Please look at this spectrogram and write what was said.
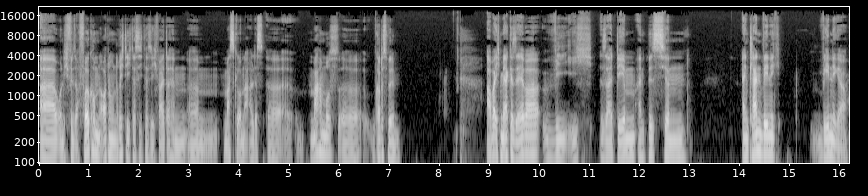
äh, und ich finde es auch vollkommen in Ordnung und richtig, dass ich, dass ich weiterhin ähm, Maske und alles äh, machen muss, äh, Gottes Willen. Aber ich merke selber, wie ich seitdem ein bisschen, ein klein wenig weniger,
